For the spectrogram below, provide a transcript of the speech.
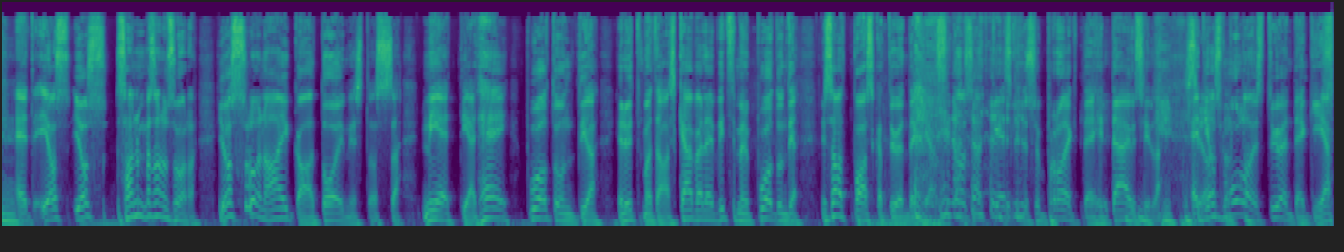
Mm. Et jos, jos, sanon, mä sanon suoraan, jos sulla on aikaa toimistossa miettiä, että hei, puoli tuntia ja nyt mä taas kävelen, vitsi mennyt puoli tuntia, niin sä oot paskatyöntekijä. Silloin sä et keskity sun projekteihin täysillä. Se Et jos totta. mulla olisi työntekijä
